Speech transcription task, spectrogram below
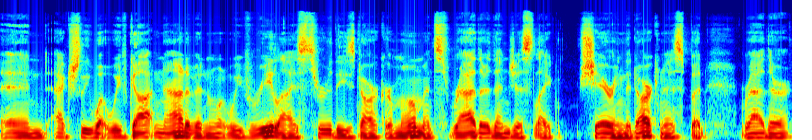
and actually what we've gotten out of it and what we've realized through these darker moments rather than just like sharing the darkness, but rather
